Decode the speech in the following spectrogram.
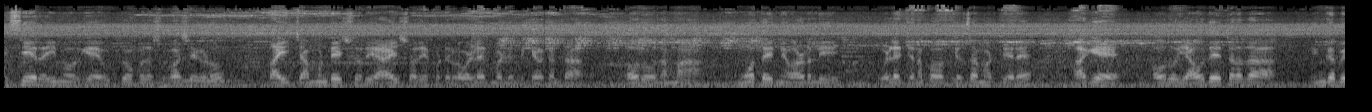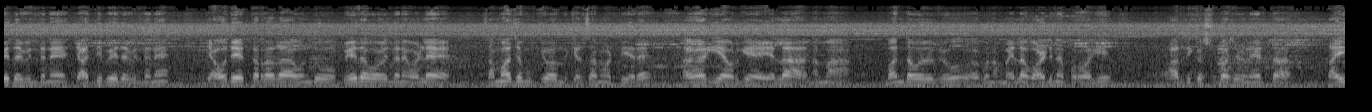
S A Rahim ಅವ್ರಿಗೆ ಹುಟ್ಟುಹಬ್ಬದ ಶುಭಾಶಯಗಳು. ತಾಯಿ ಚಾಮುಂಡೇಶ್ವರಿ ಆಯುಶ್ವರ್ಯ ಕೊಟ್ಟೆಲ್ಲ ಒಳ್ಳೇದು ಮಾಡಲಿ ಅಂತ ಕೇಳ್ಕೊಂತ ಅವರು ನಮ್ಮ ಮೂವತ್ತೈದನೇ ವಾರ್ಡಲ್ಲಿ ಒಳ್ಳೆಯ ಜನಪರ ಕೆಲಸ ಮಾಡ್ತಿದ್ದಾರೆ. ಹಾಗೆ ಅವರು ಯಾವುದೇ ಥರದ ಲಿಂಗ ಭೇದವಿಲ್ಲದೇ ಜಾತಿ ಭೇದವಿಲ್ಲದೇ ಯಾವುದೇ ಥರದ ಒಂದು ಭೇದವಿಲ್ಲದೇ ಒಳ್ಳೆ ಸಮಾಜಮುಖಿ ಒಂದು ಕೆಲಸ ಮಾಡ್ತಿದ್ದಾರೆ. ಹಾಗಾಗಿ ಅವ್ರಿಗೆ ಎಲ್ಲ ನಮ್ಮ ಬಾಂಧವರಿಗೂ ಹಾಗೂ ನಮ್ಮ ಎಲ್ಲ ವಾರ್ಡಿನ ಪರವಾಗಿ ಆರ್ಥಿಕ ಶುಭಾಶಯಗಳನ್ನ ಹೇಳ್ತಾ ತಾಯಿ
